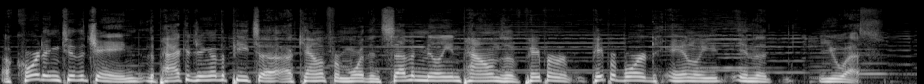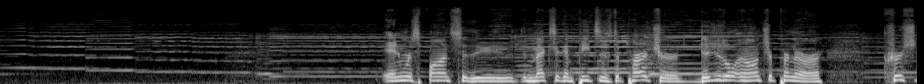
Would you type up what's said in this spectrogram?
According to the chain, the packaging of the pizza accounted for more than 7 million pounds of paper paperboard annually in the U.S. In response to the, the Mexican pizza's departure, digital entrepreneur Chris,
